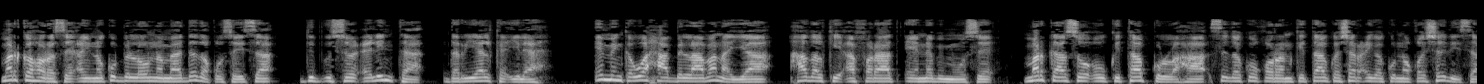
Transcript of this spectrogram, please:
Marka horese aynu ku bilowno maaddada qusaysa dib u soo celinta daryeelka ilaah. Iminka waxaa bilaabanayaa hadalkii afaraad ee nebi muuse markaasoo uu kitaabku lahaa sida ku qoran kitaabka sharciga ku noqoshadiisa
